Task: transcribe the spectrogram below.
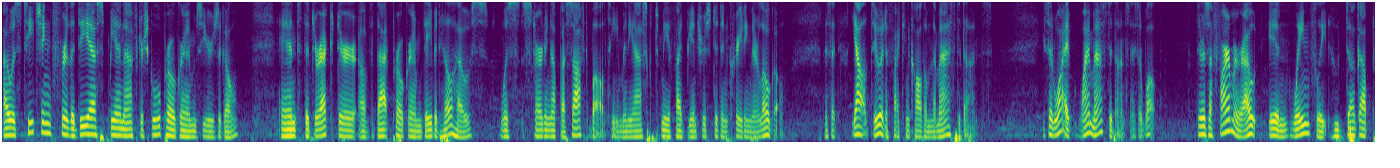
I was teaching for the DSBN after school programs years ago, and the director of that program, David Hillhouse, was starting up a softball team, and he asked me if I'd be interested in creating their logo. I said, "Yeah, I'll do it if I can call them the Mastodons." He said, "Why? Why Mastodons?" And I said, "Well, there's a farmer out in Wainfleet who dug up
